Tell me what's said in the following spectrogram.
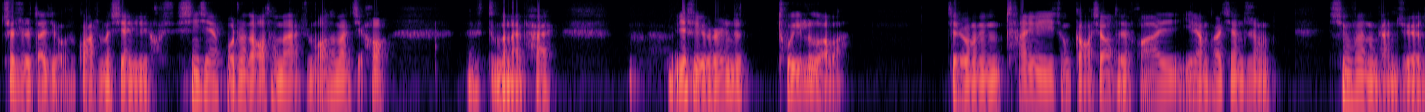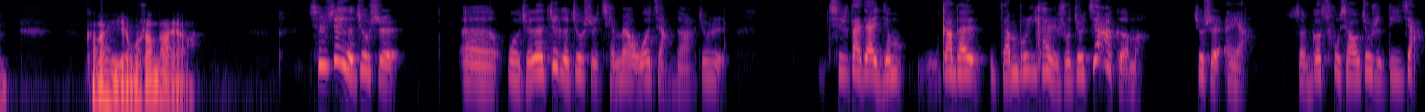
确实在有挂什么咸鱼新鲜活捉的奥特曼，什么奥特曼几号，怎么来拍？也许有人就图一乐吧。这种参与一种搞笑的，花一两块钱这种兴奋的感觉，可能也无伤大雅。其实这个就是，呃，我觉得这个就是前面我讲的，就是其实大家已经刚才咱们不是一开始说就价格嘛，就是哎呀。整个促销就是低价，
